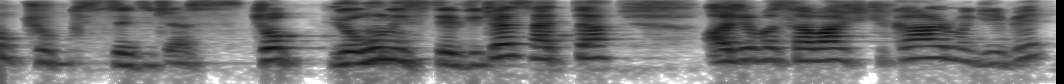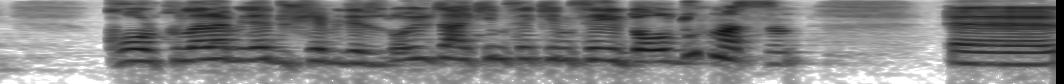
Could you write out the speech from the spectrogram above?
Çok çok hissedeceğiz. Çok yoğun hissedeceğiz. Hatta acaba savaş çıkar mı gibi korkulara bile düşebiliriz. O yüzden kimse kimseyi doldurmasın. Ee,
